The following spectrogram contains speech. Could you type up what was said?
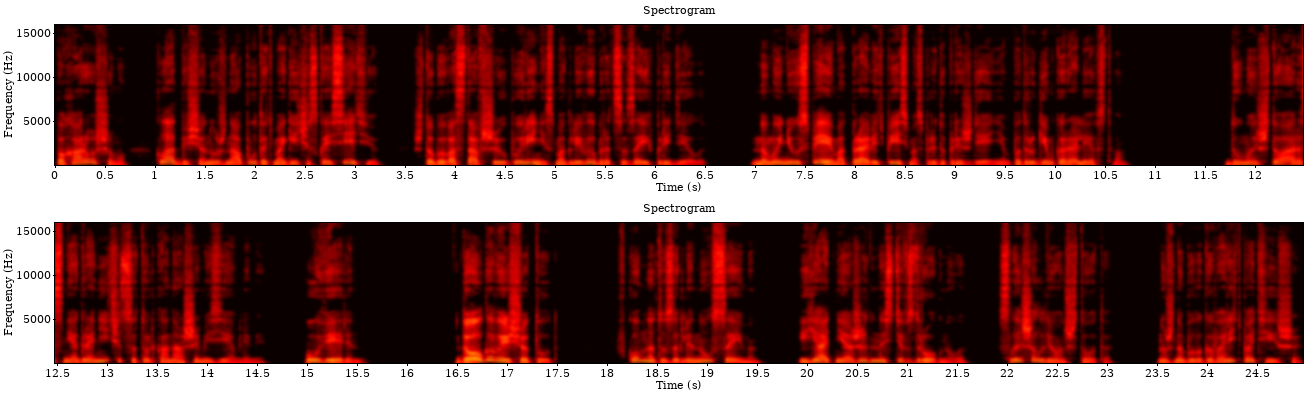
По-хорошему, кладбище нужно опутать магической сетью, чтобы восставшие упыри не смогли выбраться за их пределы. Но мы не успеем отправить письма с предупреждением по другим королевствам. Думаешь, что Арас не ограничится только нашими землями? Уверен. Долго вы еще тут? В комнату заглянул Сеймон, и я от неожиданности вздрогнула. Слышал ли он что-то? Нужно было говорить потише.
